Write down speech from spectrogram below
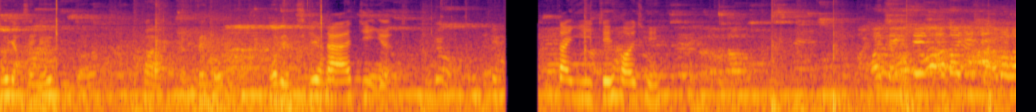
吹咗倒数廿四秒都见咗啦，但系人哋冇，我哋自己有。第一节完，点解？第二节开始。喂，静先，打多以前咁啊喂。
